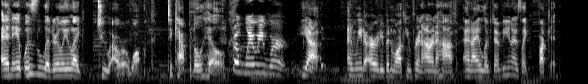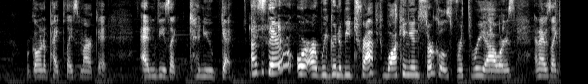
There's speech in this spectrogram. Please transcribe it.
and it was literally like 2 hour walk to Capitol Hill. From where we were. Yeah. And we'd already been walking for an hour and a half. And I looked at V and I was like, fuck it. We're going to Pike Place Market. And V's like, can you get us there? or are we going to be trapped walking in circles for three hours? And I was like,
